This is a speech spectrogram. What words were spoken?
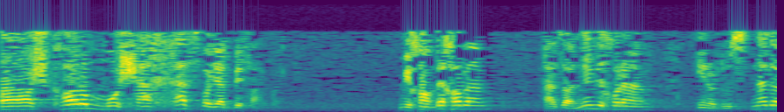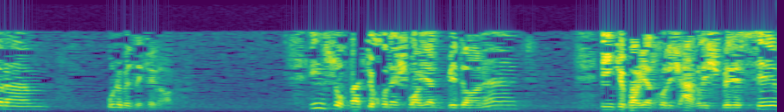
آشکار و مشخص باید بفرمایید. می‌خوام بخوابم غذا نمی‌خورم اینو دوست ندارم اونو بذار کنار. این صحبت که خودش باید بداند این که باید خودش عقلش برسه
